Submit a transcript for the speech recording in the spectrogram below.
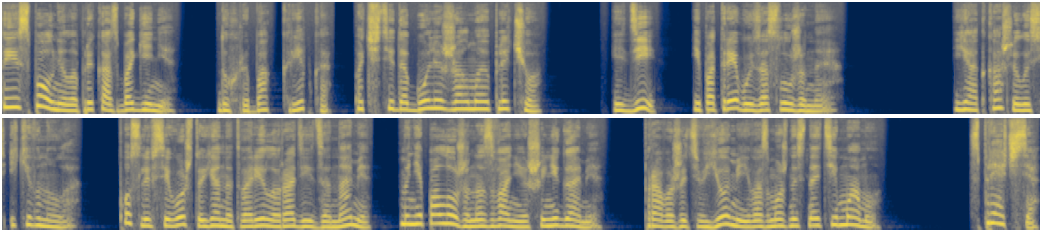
«Ты исполнила приказ богини!» Дух-рыбак крепко, почти до боли сжал мое плечо. «Иди и потребуй заслуженное!» Я откашлялась и кивнула. После всего, что я натворила ради Идзанами, мне положено звание шинигами, право жить в Йоме и возможность найти маму. «Спрячься!»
